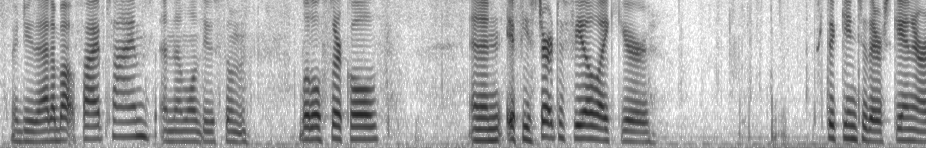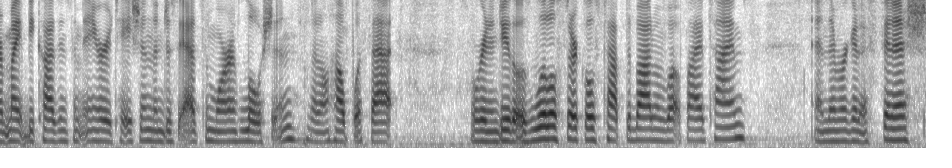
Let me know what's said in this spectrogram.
So we do that about five times, and then we'll do some little circles. And if you start to feel like you're sticking to their skin or it might be causing some irritation, then just add some more lotion. That'll help with that. So we're gonna do those little circles top to bottom about five times. And then we're gonna finish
